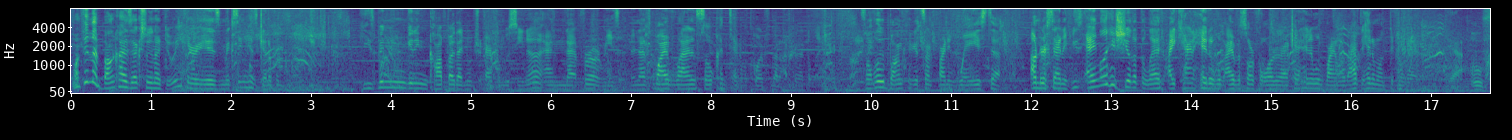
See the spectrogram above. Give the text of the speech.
One thing that Bankai is actually not doing here is mixing his getup and. He's been getting caught by that neutral air from Lucina, and that for a reason. And that's why Vlad is so content with going for that option at the ledge. So hopefully Bankai can start finding ways to understand if he's angling his shield at the ledge, I can't hit him with Ivysaur forward, or I can't hit him with Violent, I have to hit him on a different way. Yeah, oof.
